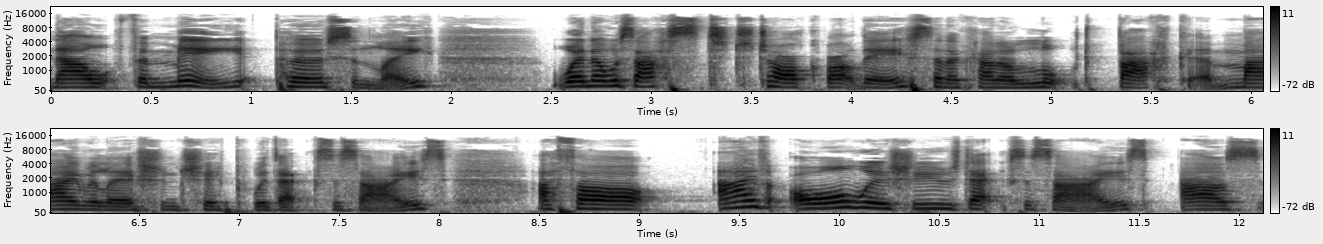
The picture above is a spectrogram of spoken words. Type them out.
Now, for me personally, when I was asked to talk about this and I kind of looked back at my relationship with exercise, I thought I've always used exercise as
